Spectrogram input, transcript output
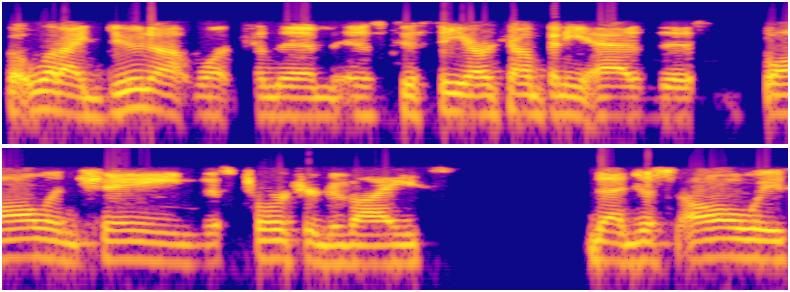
But what I do not want from them is to see our company as this ball and chain, this torture device that just always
